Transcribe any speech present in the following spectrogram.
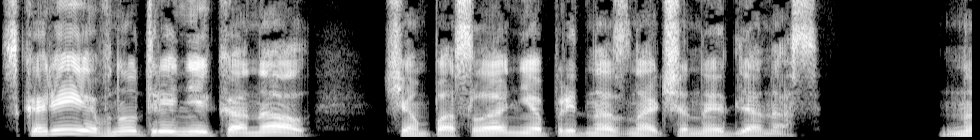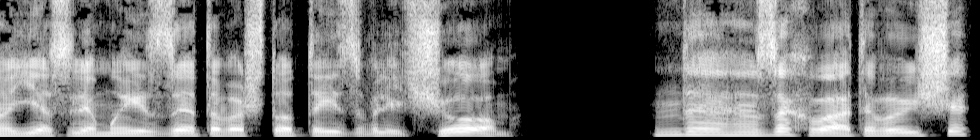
Скорее внутренний канал, чем послание, предназначенное для нас. Но если мы из этого что-то извлечем... Да, захватывающе.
